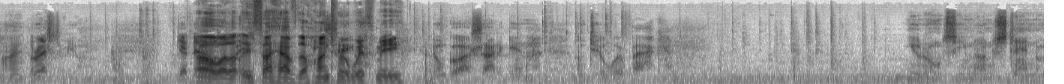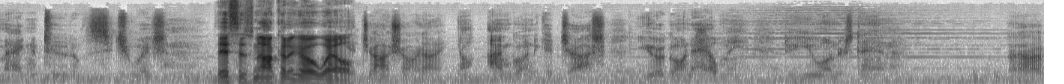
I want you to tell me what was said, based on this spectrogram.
Fine. The rest of you, get down. Oh, well, at least I have the Be hunter safe. with me. Don't go outside again until we're back. You don't seem to understand the magnitude of the situation. This is not gonna go well. Get Josh, aren't I? No, I'm going to get Josh. You're going to help me. Do you understand? Uh.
